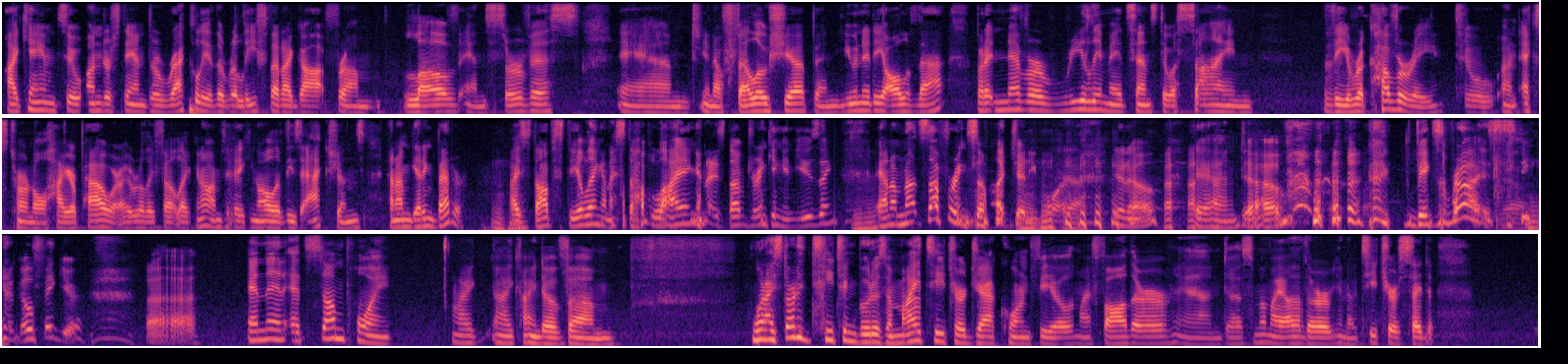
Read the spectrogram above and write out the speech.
I came to understand directly the relief that I got from love and service and you know fellowship and unity all of that but it never really made sense to assign the recovery to an external higher power. I really felt like you know i'm taking all of these actions and i'm getting better i stopped stealing and i stopped lying and i stopped drinking and using and i'm not suffering so much anymore you know? And um, big surprise. You know, go figure. Uh, and then at some point I I kind of um, when I started teaching Buddhism, my teacher Jack Kornfield, my father, and uh, some of my other you know teachers said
